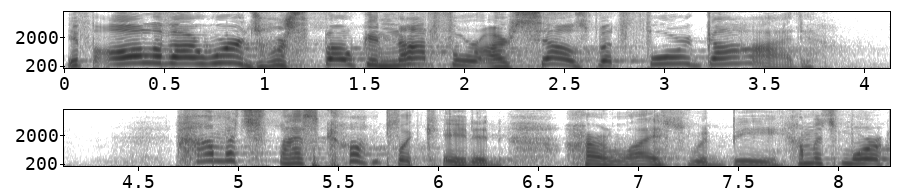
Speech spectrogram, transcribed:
If all of our words were spoken not for ourselves, but for God? How much less complicated our lives would be. How much more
